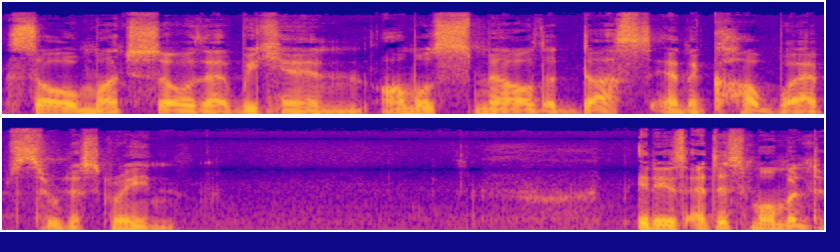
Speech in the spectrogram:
so much so that we can almost smell the dust and the cobwebs through the screen. It is at this moment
